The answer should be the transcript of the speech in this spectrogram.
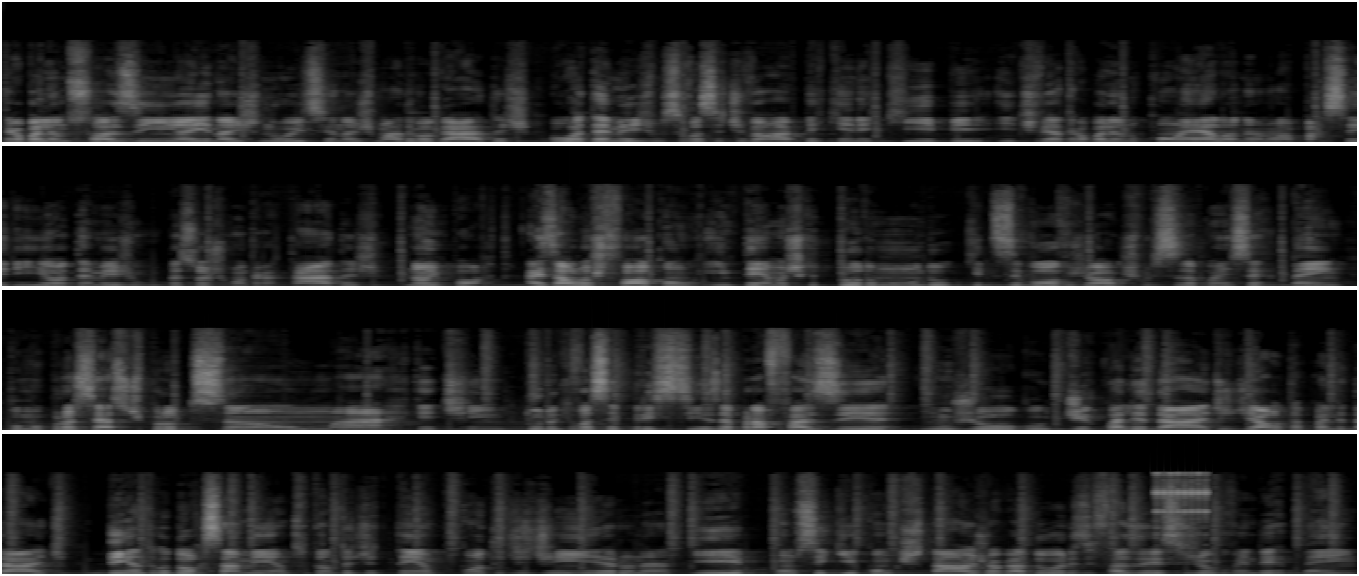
trabalhando sozinho aí nas noites e nas madrugadas, ou até mesmo se você tiver uma pequena equipe e estiver trabalhando com ela, né, numa parceria ou até mesmo com pessoas contratadas, não importa. As aulas focam em temas que todo mundo que desenvolve jogos precisa conhecer bem, como o processo de produção, marketing, tudo que você precisa para fazer um jogo de qualidade de alta qualidade, dentro do orçamento, tanto de tempo quanto de dinheiro, né? E conseguir conquistar os jogadores e fazer esse jogo vender bem.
